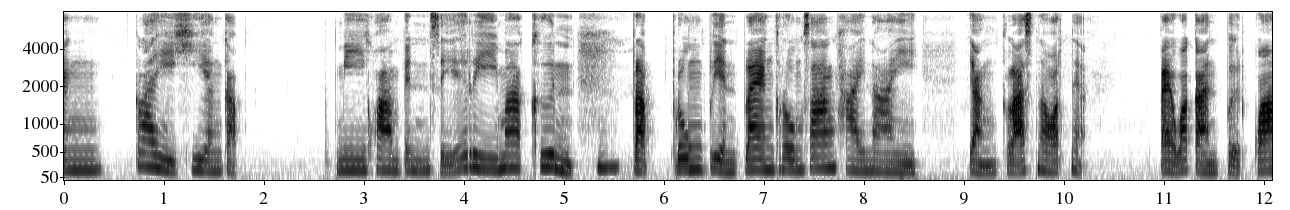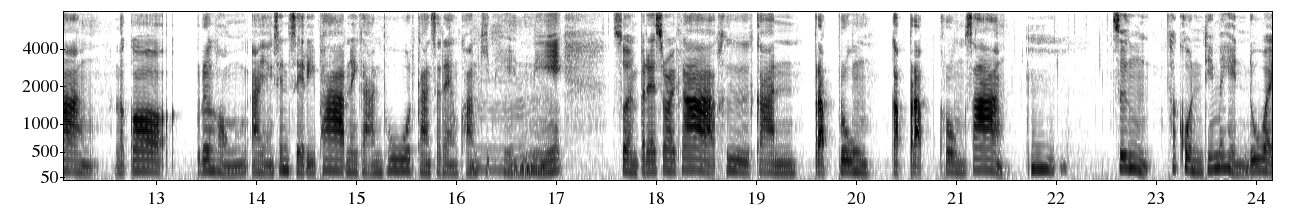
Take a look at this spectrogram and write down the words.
ง ใกล้เคียงกับมีความเป็นเสรีมากขึ้น ปรับปรุงเปลี่ยนแปลงโครงสร้างภายใน อย่าง glasnost เนี่ย แปลว่าการเปิดกว้าง แล้วก็เรื่องของอ่าอย่างเช่นเสรีภาพในการพูดการแสดงความคิดเห็นนี้ ส่วนเปเรสรอยกาคือการปรับปรุงกับปรับโครงสร้างอืมซึ่งถ้าคนที่ไม่เห็นด้วย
